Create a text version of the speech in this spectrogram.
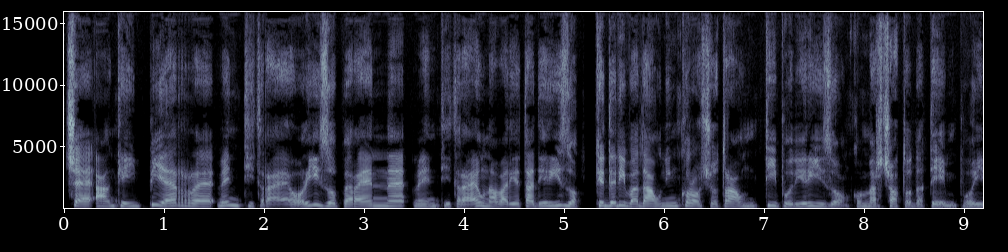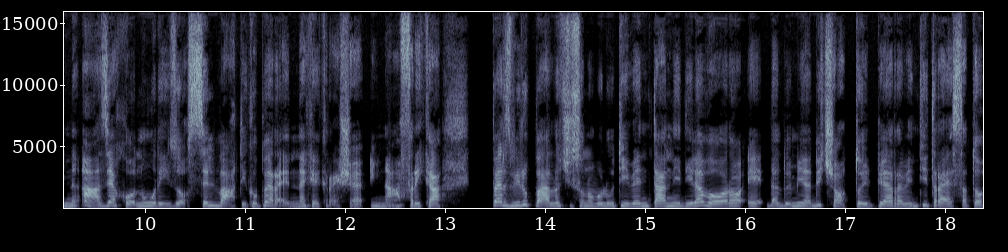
c'è anche il PR23 o riso perenne 23, una varietà di riso che deriva da un incrocio tra un tipo di riso commerciato da tempo in Asia con un riso selvatico perenne che cresce in Africa. Per svilupparlo ci sono voluti 20 anni di lavoro e dal 2018 il PR23 è stato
